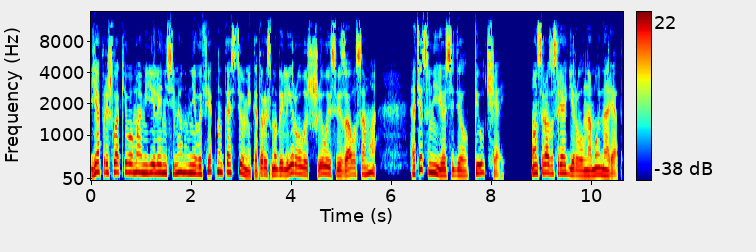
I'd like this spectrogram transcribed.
Я пришла к его маме Елене Семеновне в эффектном костюме, который смоделировала, сшила и связала сама. Отец у нее сидел, пил чай. Он сразу среагировал на мой наряд.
